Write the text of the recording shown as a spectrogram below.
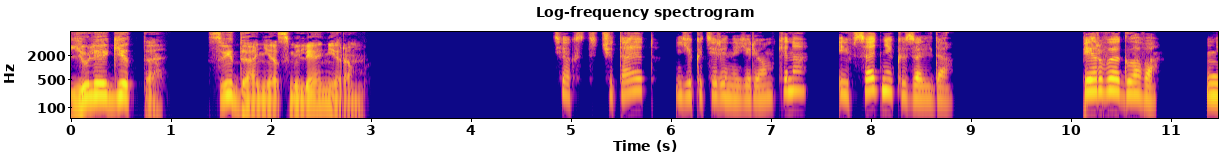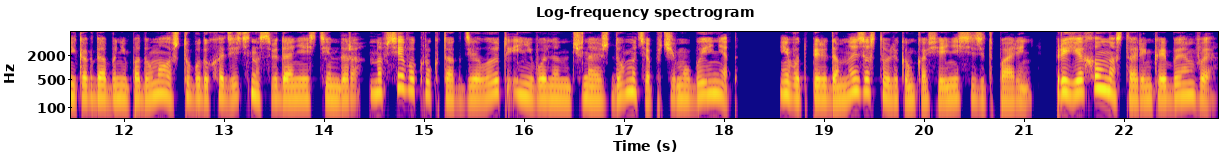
Юлия Гетта. Свидание с миллионером. Текст читают Екатерина Еремкина и «Всадник изо льда». Первая глава. Никогда бы не подумала, что буду ходить на свидание с Тиндера, но все вокруг так делают, и невольно начинаешь думать, а почему бы и нет. И вот передо мной за столиком кофейни сидит парень. Приехал на старенькой БМВ.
